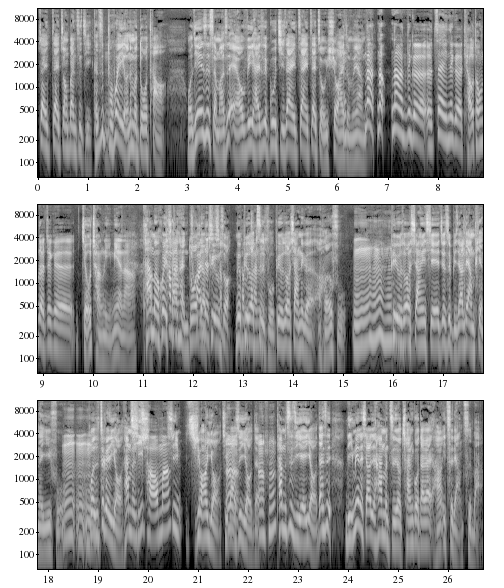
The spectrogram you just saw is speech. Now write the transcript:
在在装扮自己，可是不会有那么多套。我今天是什么？是 LV 还是 GUCCI 在在在走秀还是怎么样？那那那那个呃，在那个条通的这个酒厂里面啊，他们会穿很多的，譬如说没有，譬如说制服，譬如说像那个和服，嗯嗯，譬如说像一些就是比较亮片的衣服，嗯嗯，或者这个有他们旗袍吗？旗旗袍有，旗袍是有的，他们自己也有，但是里面的小姐他们只有穿过大概好像一次两次吧。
